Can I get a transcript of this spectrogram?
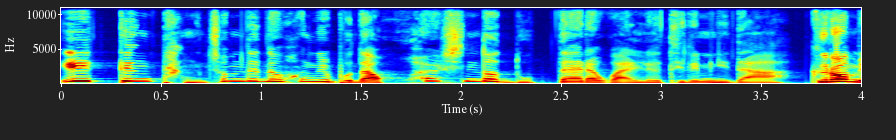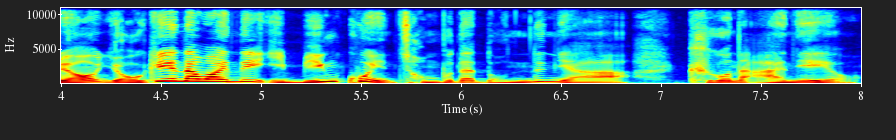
1등 당첨되는 확률보다 훨씬 더 높다라고 알려드립니다. 그러면 여기에 나와 있는 이 민코인 전부 다 넣느냐? 그건 아니에요.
